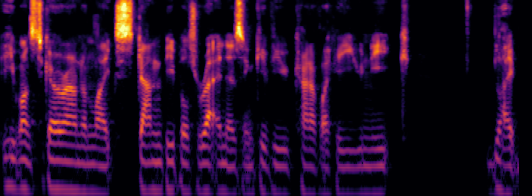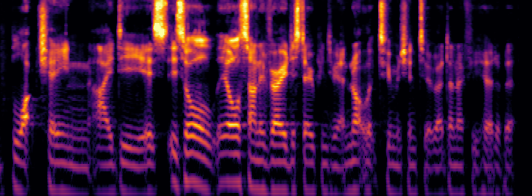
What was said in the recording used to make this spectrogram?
he wants to go around and like scan people's retinas and give you kind of like a unique like blockchain ID. It's it's all it all sounded very dystopian to me. I've not looked too much into it. I don't know if you heard of it.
